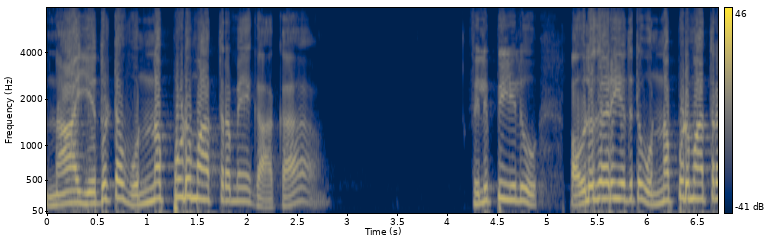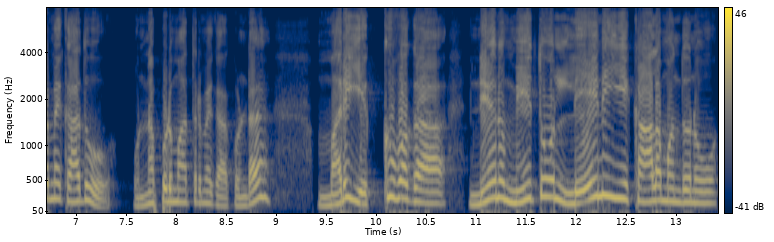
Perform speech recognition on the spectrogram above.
నా ఎదుట ఉన్నప్పుడు మాత్రమే గాక ఫిలిప్పీయులు పౌలుగారి ఎదుట ఉన్నప్పుడు మాత్రమే కాదు ఉన్నప్పుడు మాత్రమే కాకుండా మరి ఎక్కువగా నేను మీతో లేని ఈ కాలమందును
